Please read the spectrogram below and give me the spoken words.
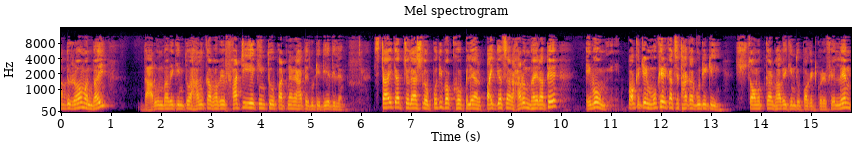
আব্দুর রহমান ভাই। দারুণভাবে কিন্তু হালকাভাবে ফাটিয়ে কিন্তু পার্টনারের হাতে গুটি দিয়ে দিলেন। স্ট্রাইকার চলে আসলো প্রতিপক্ষ প্লেয়ার পাইগাসার হারুন ভাইয়ের হাতে এবং পকেটের মুখের কাছে থাকা গুটিটি চমৎকারভাবে কিন্তু পকেট করে ফেললেন।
